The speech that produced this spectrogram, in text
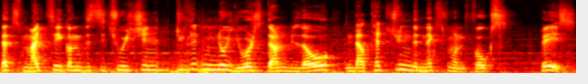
That's my take on the situation, do let me know yours down below, and I'll catch you in the next one, folks. Peace.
